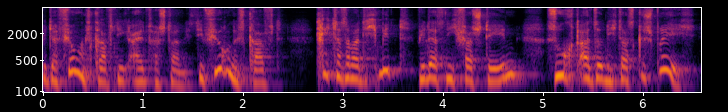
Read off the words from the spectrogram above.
mit der Führungskraft nicht einverstanden ist. Die Führungskraft kriegt das aber nicht mit, will das nicht verstehen, sucht also nicht das Gespräch.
